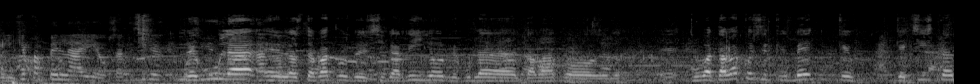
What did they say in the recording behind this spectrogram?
¿y, y qué papel hay? O sea, que sigue, cómo sigue regula eh, los tabacos de cigarrillo, regula el tabaco. de eh, Cuba Tabaco es el que ve que, que existan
